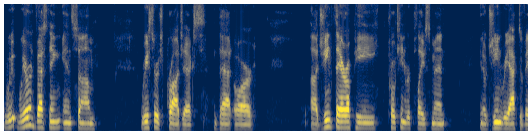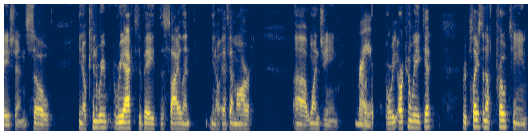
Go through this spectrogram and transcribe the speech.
we, we're investing in some research projects that are uh, gene therapy, protein replacement, you know, gene reactivation. So, you know, can we reactivate the silent, you know, FMR uh, one gene, right? Or, or, we, or can we get replace enough protein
